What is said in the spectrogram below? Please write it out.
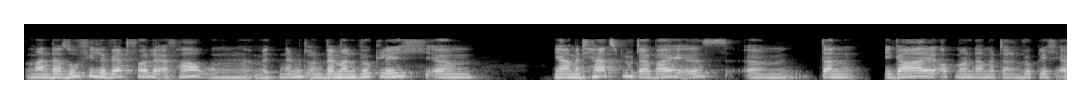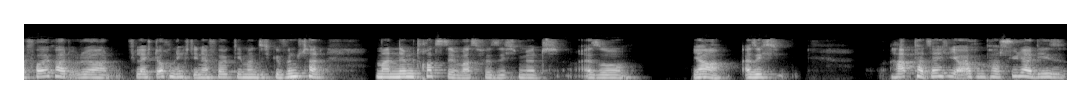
man da so viele wertvolle Erfahrungen mitnimmt und wenn man wirklich ähm, ja mit Herzblut dabei ist, ähm, dann egal, ob man damit dann wirklich Erfolg hat oder vielleicht doch nicht den Erfolg, den man sich gewünscht hat, man nimmt trotzdem was für sich mit. Also ja, also ich habe tatsächlich auch ein paar Schüler, die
